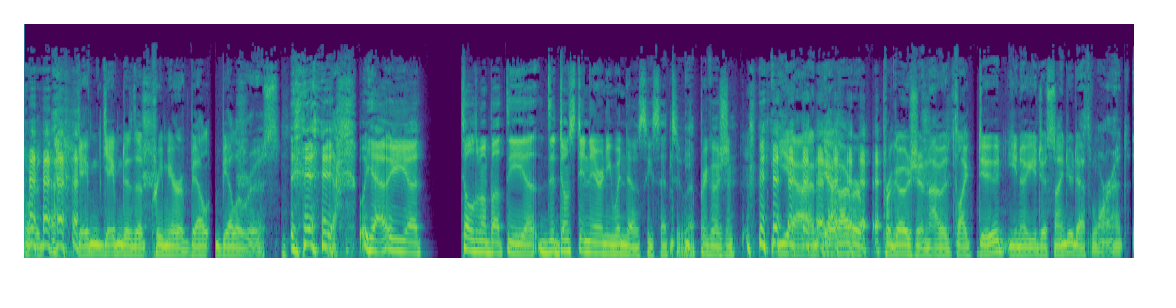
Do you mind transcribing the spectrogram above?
or gave him gave him to the premier of Bel- Belarus. yeah. Well, yeah. He uh, told him about the, uh, the don't stand near any windows. He said to uh, Prigozhin. Yeah, and if I were Prigozhin, I was like, dude, you know, you just signed your death warrant.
